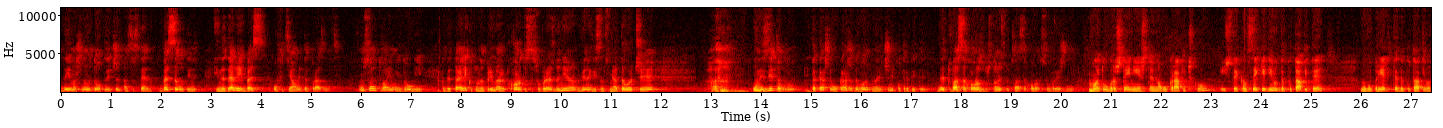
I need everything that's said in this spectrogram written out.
да имаш нужда от личен асистент, без събота и неделя и без официалните празници. Освен това има и други детайли, като например хората с увреждания. Винаги съм смятала, че унизително, така ще го кажа, да бъдат наричани потребители. Не, това са хора с достоинство, това са хората с увреждания. Моето обращение ще е много кратичко и ще е към всеки един от депутатите, новоприетите депутати в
